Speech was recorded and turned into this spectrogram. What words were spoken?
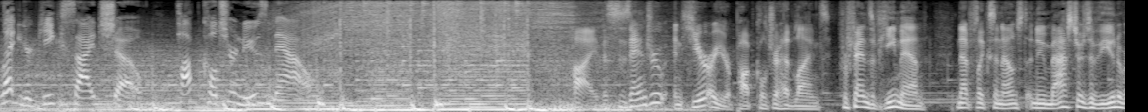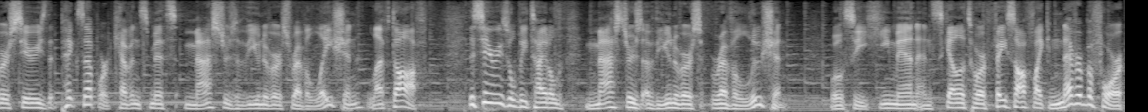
Let your geek side show. Pop culture news now. Hi, this is Andrew, and here are your pop culture headlines. For fans of He Man, Netflix announced a new Masters of the Universe series that picks up where Kevin Smith's Masters of the Universe Revelation left off. The series will be titled Masters of the Universe Revolution. We'll see He Man and Skeletor face off like never before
